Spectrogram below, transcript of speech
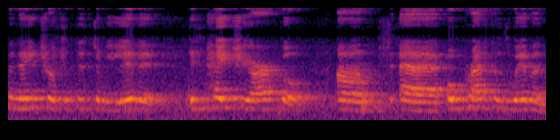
the nature of the system we live in is patriarchal and uh, oppresses women,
